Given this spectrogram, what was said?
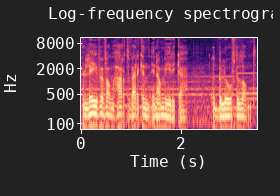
Een leven van hard werken in Amerika, het beloofde land.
